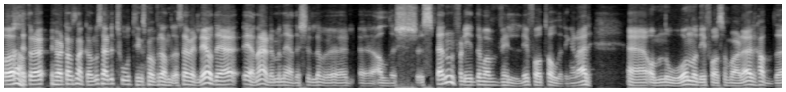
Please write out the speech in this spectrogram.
Og Ja. etter å ha hørt han snakke om det, så er det to ting som har forandra seg veldig. Og det ene er det med nederste eh, aldersspenn, fordi det var veldig få tolvåringer der. Eh, om noen, og de få som var der, hadde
